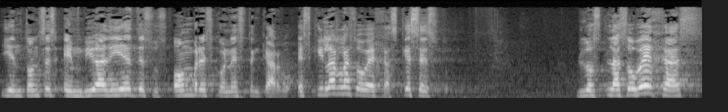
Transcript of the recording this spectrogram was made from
y entonces envió a diez de sus hombres con este encargo. Esquilar las ovejas, ¿qué es esto? las ovejas,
